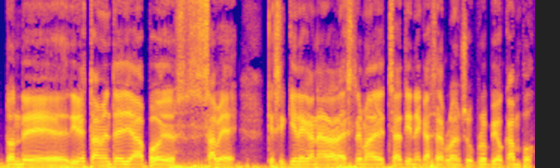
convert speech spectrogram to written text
donde directamente ya pues sabe que si quiere ganar a la extrema derecha tiene que hacerlo en su propio campo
